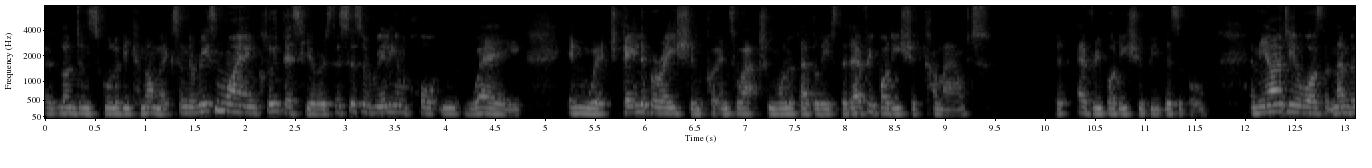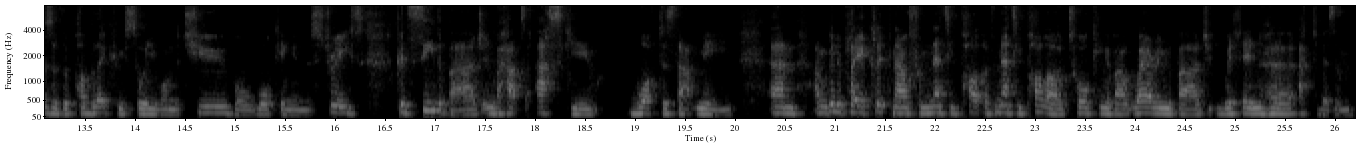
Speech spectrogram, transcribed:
at, London School of Economics. And the reason why I include this here is this is a really important way in which gay liberation put into action one of their beliefs that everybody should come out that everybody should be visible. And the idea was that members of the public who saw you on the tube or walking in the street could see the badge and perhaps ask you, what does that mean? Um, I'm going to play a clip now from Nettie of Nettie Pollard talking about wearing the badge within her activism.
